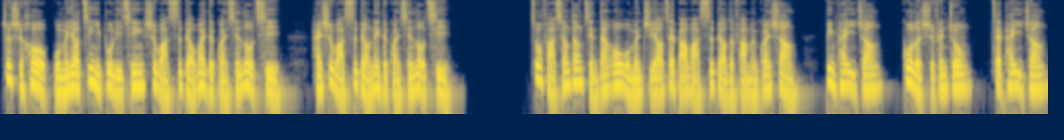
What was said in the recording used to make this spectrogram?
这时候我们要进一步厘清是瓦斯表外的管线漏气，还是瓦斯表内的管线漏气。做法相当简单哦，我们只要再把瓦斯表的阀门关上，并拍一张，过了十分钟再拍一张，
